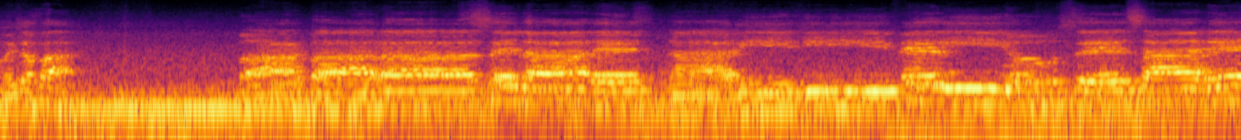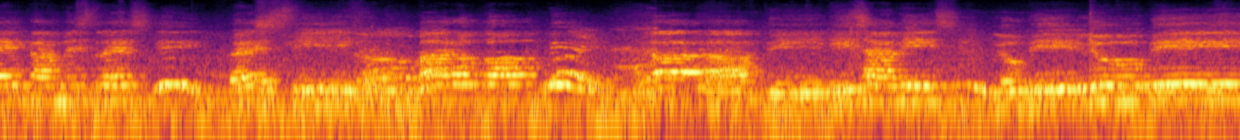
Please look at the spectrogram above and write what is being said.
Okay, isa pa. Vestido Baroko Darap di Isamis Lubi Lubi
